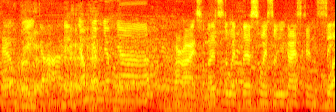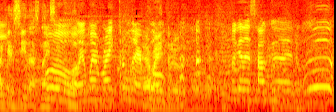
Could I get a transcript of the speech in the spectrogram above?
Can't Very wait, good. guys. yum, yum, yum, yum. All right, so let's do it this way so you guys can see. Oh, I can see that's nice and Oh, fluffy. it went right through there. Yeah, right through. Look at this, how good. Woo.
